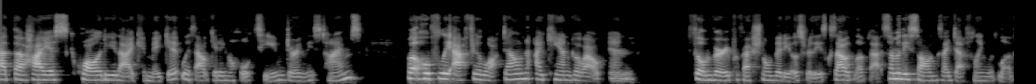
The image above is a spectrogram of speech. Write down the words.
at the highest quality that I can make it without getting a whole team during these times. But hopefully, after the lockdown, I can go out and film very professional videos for these because I would love that. Some of these songs I definitely would love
